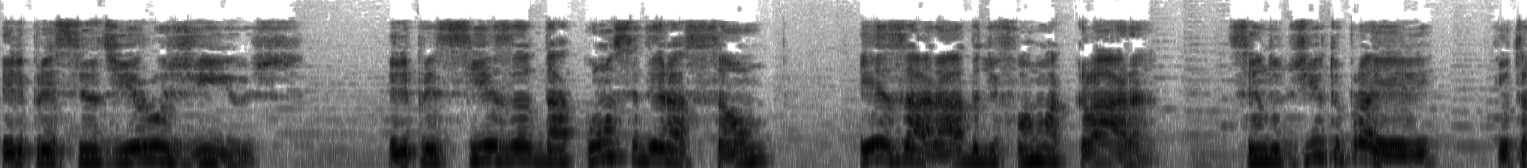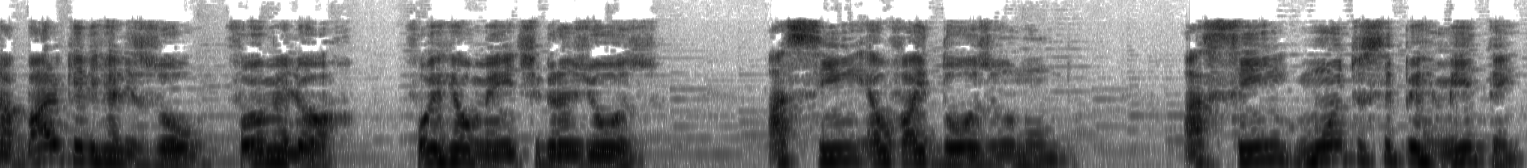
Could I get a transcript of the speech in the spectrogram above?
ele precisa de elogios, ele precisa da consideração exarada de forma clara, sendo dito para ele que o trabalho que ele realizou foi o melhor, foi realmente grandioso. Assim é o vaidoso no mundo. Assim, muitos se permitem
